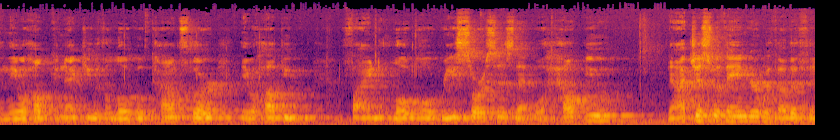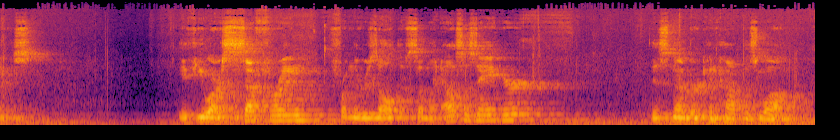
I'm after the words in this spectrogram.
And they will help connect you with a local counselor. They will help you find local resources that will help you, not just with anger, with other things. If you are suffering from the result of someone else's anger, this number can help as well.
